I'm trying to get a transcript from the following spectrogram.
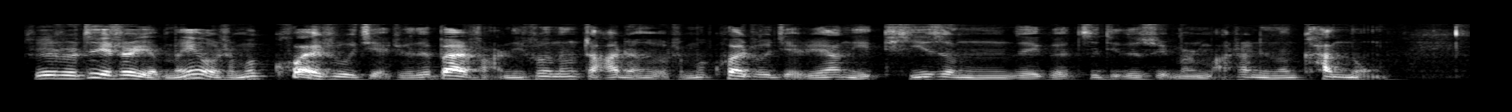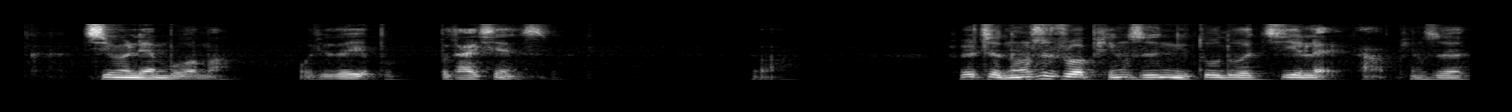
所以说这事儿也没有什么快速解决的办法。你说能咋整？有什么快速解决让你提升这个自己的水平，马上就能看懂新闻联播吗？我觉得也不不太现实，是吧？所以只能是说平时你多多积累啊，平时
